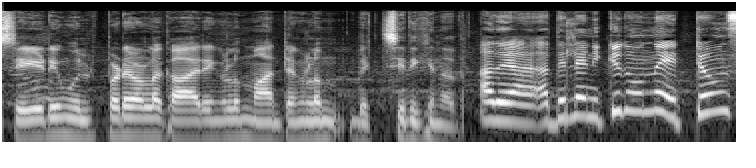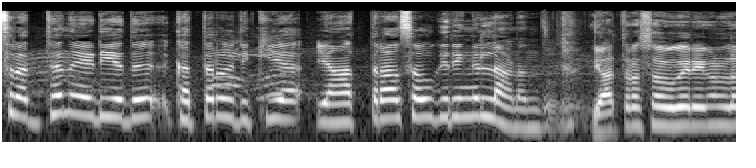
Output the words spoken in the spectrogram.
സ്റ്റേഡിയം ഉൾപ്പെടെയുള്ള കാര്യങ്ങളും മാറ്റങ്ങളും വെച്ചിരിക്കുന്നത്. അതെ അതിൽ എനിക്ക് തോന്നുന്നു ഏറ്റവും ശ്രദ്ധ നേടിയത് ഖത്തർ ഒരുക്കിയ യാത്രാ സൗകര്യങ്ങളിലാണെന്ന് തോന്നുന്നു. യാത്രാ സൗകര്യങ്ങളിൽ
